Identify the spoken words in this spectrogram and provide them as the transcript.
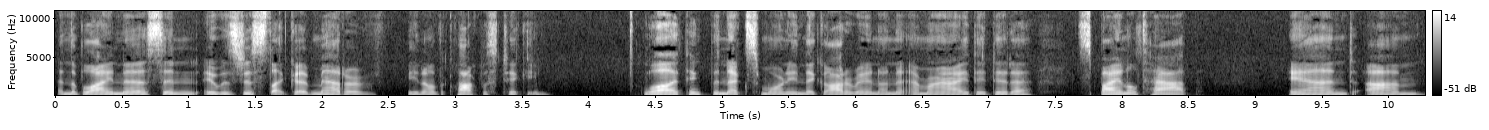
and the blindness and it was just like a matter of you know the clock was ticking well i think the next morning they got her in on an mri they did a spinal tap and um,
